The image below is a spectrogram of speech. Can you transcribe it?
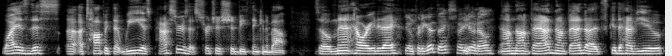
Why is this a topic that we as pastors, as churches, should be thinking about? So, Matt, how are you today? Doing pretty good, thanks. How are you doing, Allan? I'm not bad, not bad. Uh, it's good to have you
